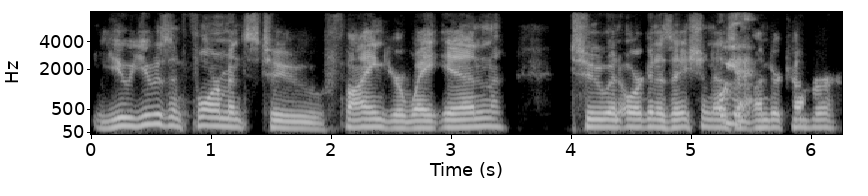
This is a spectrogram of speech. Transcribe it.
you use informants to find your way in to an organization as Oh, yeah. an undercover,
